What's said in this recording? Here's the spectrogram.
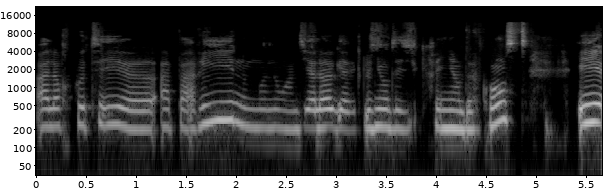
à leur côté euh, à Paris. Nous menons un dialogue avec l'Union des Ukrainiens de France. Et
